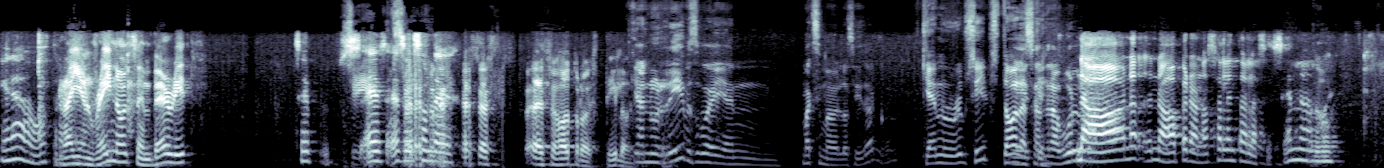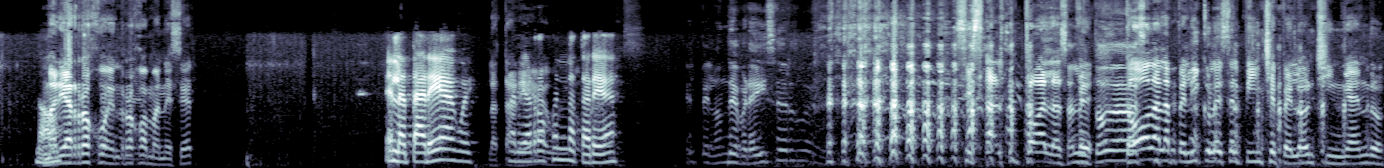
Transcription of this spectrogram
Era otra. Ryan Reynolds en Buried. Sí, pues, Sí, es- pues, de... Es, ese es otro estilo. Keanu Reeves, güey, en máxima velocidad, güey. Keanu Reeves, sí, pues, todas las que- Sandra Bullock. No, no, no, pero no salen todas las escenas, güey. No. María Rojo en Rojo Amanecer. En la tarea, güey. La tarea, María Rojo güey, en la no tarea. El pelón de Brazers, güey. Sí, salen todas las. Salen todas. Toda la película es el pinche pelón chingando.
